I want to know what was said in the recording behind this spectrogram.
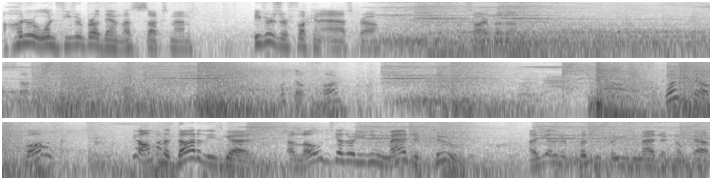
101 fever, bro? Damn, that sucks, man. Fevers are fucking ass, bro. I'm sorry, brother. Sucks. What the fuck? What the fuck? Yo, I'm about to die to these guys. Hello? These guys are using magic too. These guys are pussies for using magic, no cap.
